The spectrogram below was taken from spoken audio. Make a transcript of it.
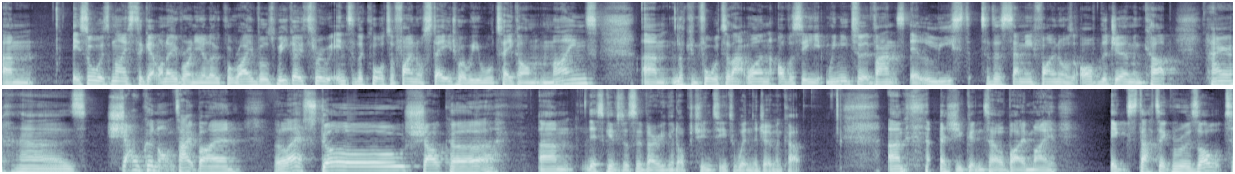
Um, it's always nice to get one over on your local rivals. We go through into the quarter-final stage where we will take on Mainz. Um, looking forward to that one. Obviously, we need to advance at least to the semi-finals of the German Cup. How has Schalke knocked out Bayern? Let's go, Schalke. Um, this gives us a very good opportunity to win the German Cup. Um, as you can tell by my ecstatic result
